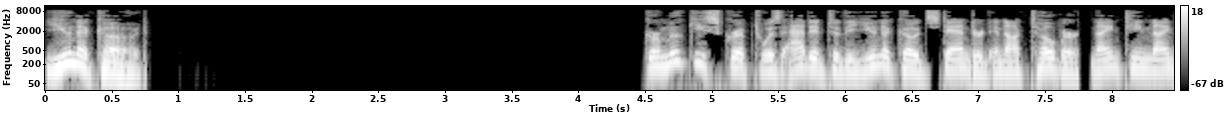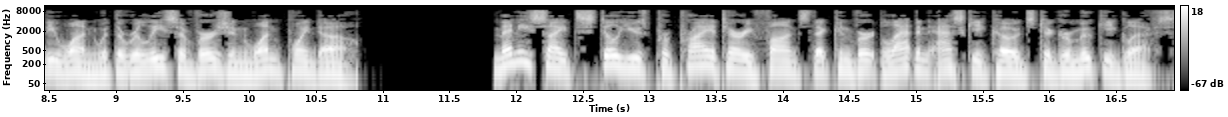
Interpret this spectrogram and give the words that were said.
Unicode Gurmukhi script was added to the Unicode standard in October, 1991 with the release of version 1.0. Many sites still use proprietary fonts that convert Latin ASCII codes to Gurmukhi glyphs.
